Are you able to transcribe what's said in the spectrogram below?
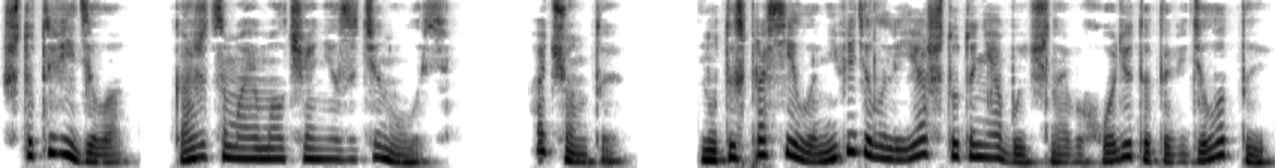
Что ты видела? Кажется, мое молчание затянулось. О чем ты? Ну, ты спросила, не видела ли я что-то необычное. Выходит, это видела ты.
